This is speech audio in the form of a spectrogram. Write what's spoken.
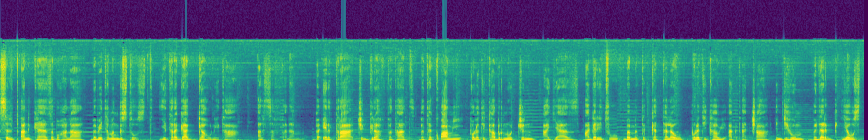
ሥልጣን ከያዘ በኋላ በቤተ መንግሥቱ ውስጥ የተረጋጋ ሁኔታ አልሰፈነም። በኤርትራ ችግር አፈታት፣ በተቃዋሚ ፖለቲካ ቡድኖችን አያያዝ፣ አገሪቱ በምትከተለው ፖለቲካዊ አቅጣጫ እንዲሁም በደርግ የውስጥ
